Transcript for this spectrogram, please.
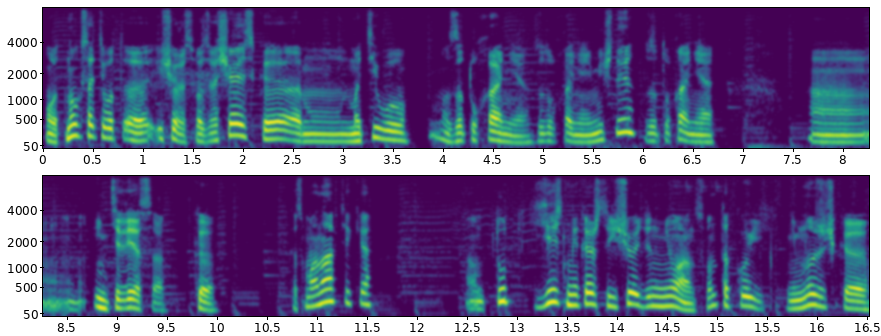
Вот. Но, кстати, вот э, еще раз возвращаясь к мотиву затухания, затухания мечты, затухания э, интереса к космонавтике, тут есть, мне кажется, еще один нюанс. Он такой немножечко,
